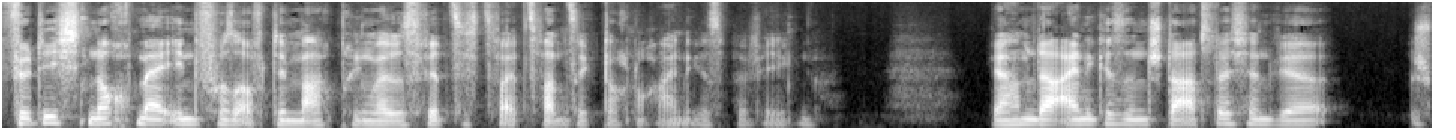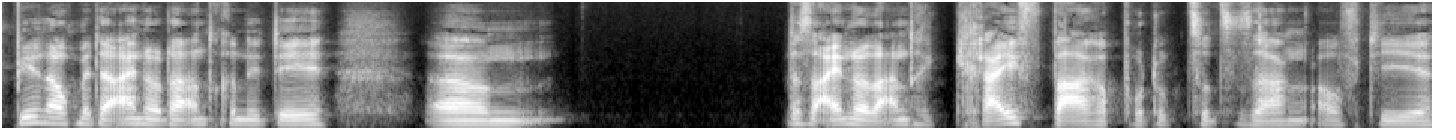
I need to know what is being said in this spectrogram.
für dich noch mehr Infos auf den Markt bringen, weil es wird sich 2020 doch noch einiges bewegen. Wir haben da einiges in Startlöchern. Wir spielen auch mit der einen oder anderen Idee, ähm, das ein oder andere greifbare Produkt sozusagen auf die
